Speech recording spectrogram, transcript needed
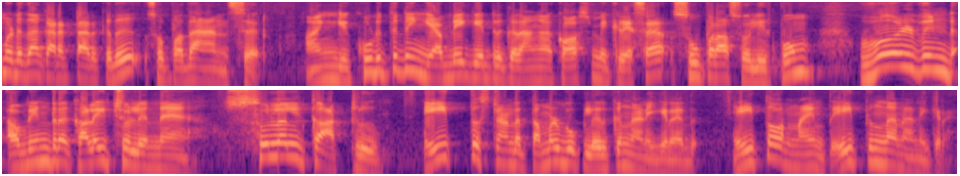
மட்டும் தான் கரெக்டாக இருக்குது. ஸோ இப்போ தான் ஆன்சர் அங்கே கொடுத்துட்டு இங்கே அப்படியே கேட்டிருக்கிறாங்க. காஸ்மிக் ரேஸை சூப்பராக சொல்லியிருப்போம். வேர்ல்ட் விண்ட் அப்படின்ற கலைச்சொல் என்ன? சுழல் காற்று. எயித்து ஸ்டாண்டர்ட் தமிழ் புக்கில் இருக்குன்னு நினைக்கிறேன் இது எயித் ஒரு நைன்த் எயித்துன்னு தான் நினைக்கிறேன்.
